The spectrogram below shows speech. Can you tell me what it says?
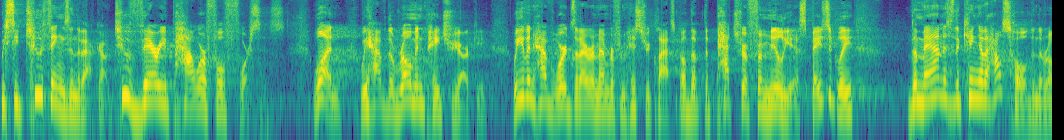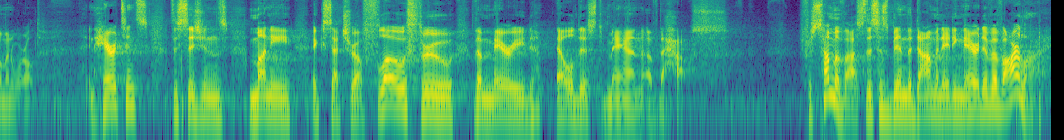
we see two things in the background, two very powerful forces. One, we have the Roman patriarchy. We even have words that I remember from history class called the, the paterfamilias. Basically, the man is the king of the household in the Roman world. Inheritance, decisions, money, etc., flow through the married eldest man of the house. For some of us, this has been the dominating narrative of our lives.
